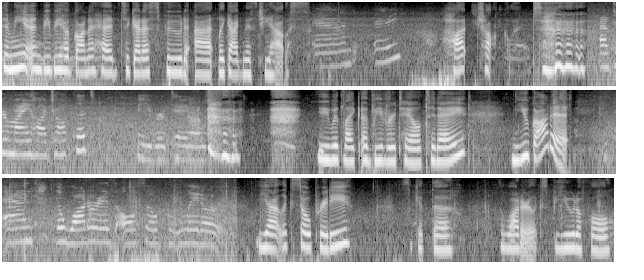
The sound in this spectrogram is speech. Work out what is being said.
Timmy and Bibi have gone ahead to get us food at Lake Agnes Tea House. and a Hot chocolate. after my hot chocolate, beaver tail. you would like a beaver tail today. You got it. and the water is also glittery. Yeah, it looks so pretty. Let's look at the the water. It looks beautiful.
